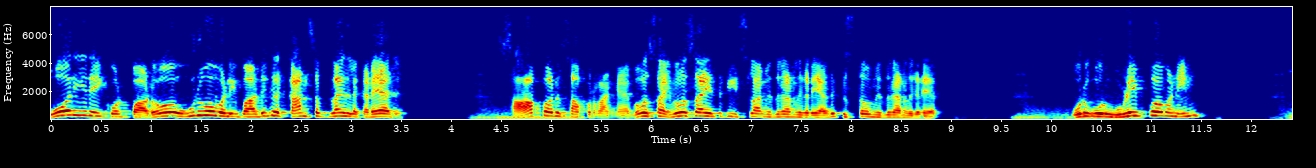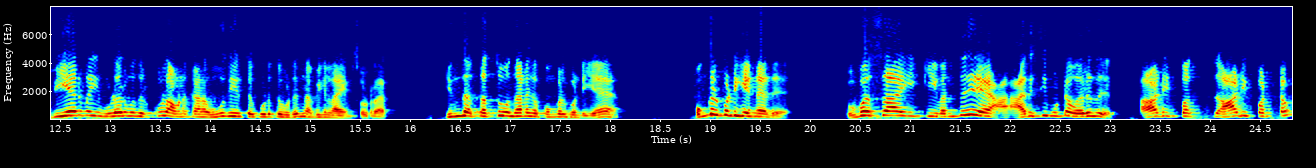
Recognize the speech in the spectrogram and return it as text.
ஓரிரை கோட்பாடோ உருவ வழிபாடுங்கிற கான்செப்ட்லாம் இதுல கிடையாது. சாப்பாடு சாப்பிடுறாங்க. விவசாயம் விவசாயத்துக்கு இஸ்லாம் எதிரானது கிடையாது கிறிஸ்தவம் எதிரானது கிடையாது. ஒரு ஒரு உழைப்பவனின் வியர்வை உலர்வதற்குள் அவனுக்கான ஊதியத்தை கொடுத்து விடுன்னு நபிகள் நாயம் சொல்றார். இந்த தத்துவம் தானுங்க பொங்கல் பண்டிகை? பொங்கல் பண்டிகை என்னது விவசாயிக்கு வந்து அ- அரிசி மூட்டை வருது. ஆடிப்பத் ஆடிப்பட்டம்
